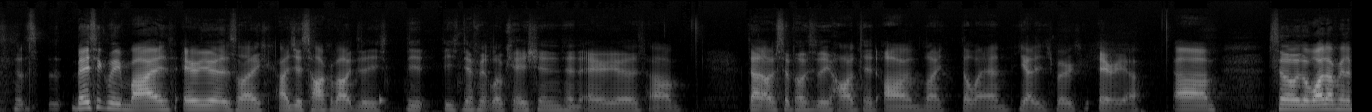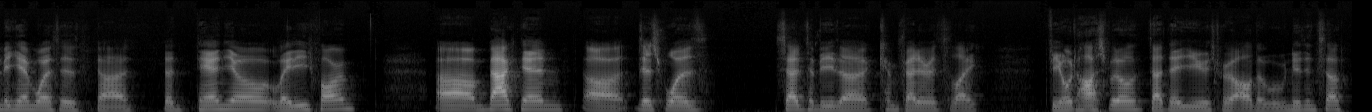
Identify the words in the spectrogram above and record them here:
basically my area is like I just talk about these the- these different locations and areas um, that are supposedly haunted on like the land Gettysburg area. Um, so the one I'm gonna begin with is uh, the Daniel Lady Farm. Um, back then, uh, this was said to be the Confederates like field hospital that they used for all the wounded and stuff.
